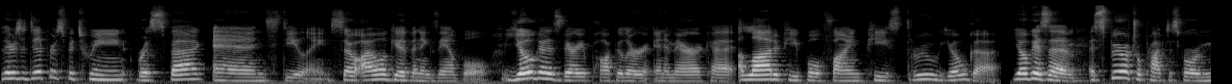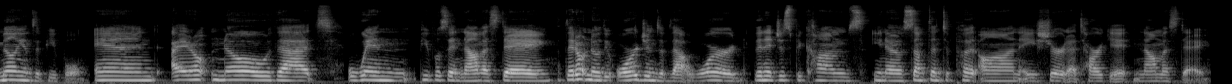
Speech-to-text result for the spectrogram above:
There's a difference between respect and stealing. So I will give an example. Yoga is very popular in America. A lot of people find peace through yoga. Yoga is a, a spiritual practice for millions of people. And I don't know that when people say namaste, namaste, if they don't know the origins of that word, then it just becomes, you know, something to put on a shirt at Target. Namaste.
